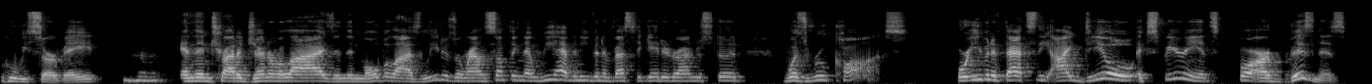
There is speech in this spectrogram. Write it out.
who we surveyed mm-hmm. and then try to generalize and then mobilize leaders around something that we haven't even investigated or understood was root cause or even if that's the ideal experience for our business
